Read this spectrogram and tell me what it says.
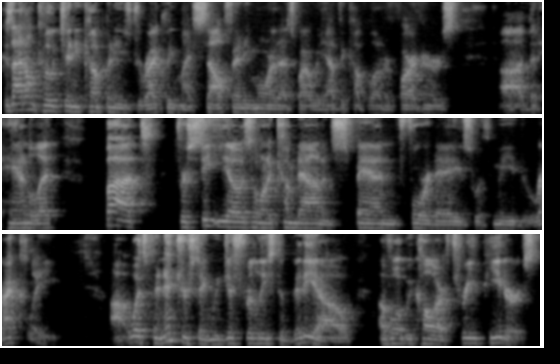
because I don't coach any companies directly myself anymore. That's why we have the couple hundred partners uh, that handle it. But for CEOs who want to come down and spend four days with me directly, uh, what's been interesting, we just released a video of what we call our three Peters.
